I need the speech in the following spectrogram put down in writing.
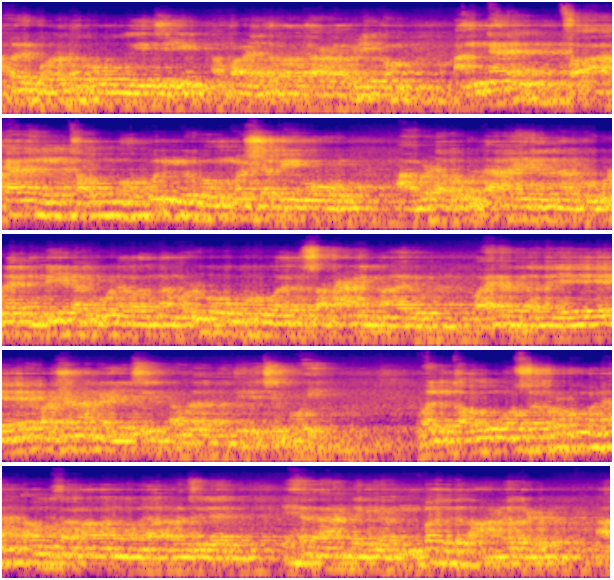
അവർ പുറത്തു പോവുകയും ചെയ്യും. അപ്പോൾ അടുത്ത അവിടെ ഉണ്ടായിരുന്ന കൂടെ നബിയുടെ കൂടെ വന്ന മുഴുവൻ സഹാബിമാരും വയറു നിറയെ ഭക്ഷണം കഴിച്ച് അവിടെ നിന്ന് തിരിച്ചു പോയി. ഏതാണ്ട് എൺപത് ആളുകൾ ആ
